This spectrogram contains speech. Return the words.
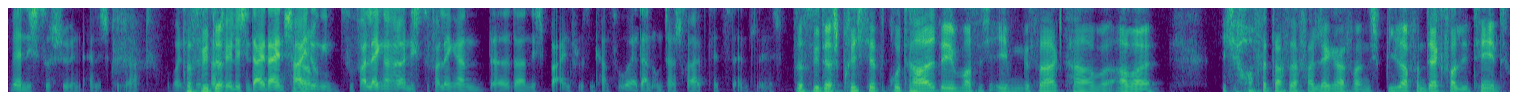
wäre nicht so schön, ehrlich gesagt. Weil das du das natürlich in deiner Entscheidung, ja. ihn zu verlängern oder nicht zu verlängern, da, da, nicht beeinflussen kannst, wo er dann unterschreibt letztendlich. Das widerspricht jetzt brutal dem, was ich eben gesagt habe, aber ich hoffe, dass er verlängert, weil ein Spieler von der Qualität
